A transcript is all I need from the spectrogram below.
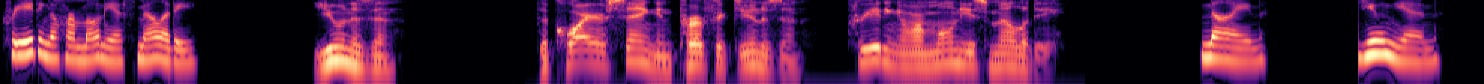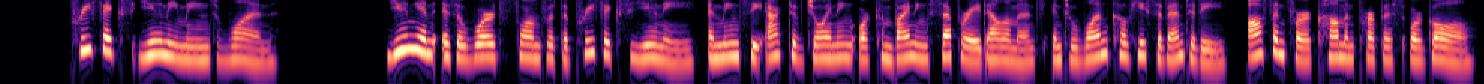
creating a harmonious melody. Unison. The choir sang in perfect unison, creating a harmonious melody. 9. Union. Prefix uni means one. Union is a word formed with the prefix uni and means the act of joining or combining separate elements into one cohesive entity, often for a common purpose or goal.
